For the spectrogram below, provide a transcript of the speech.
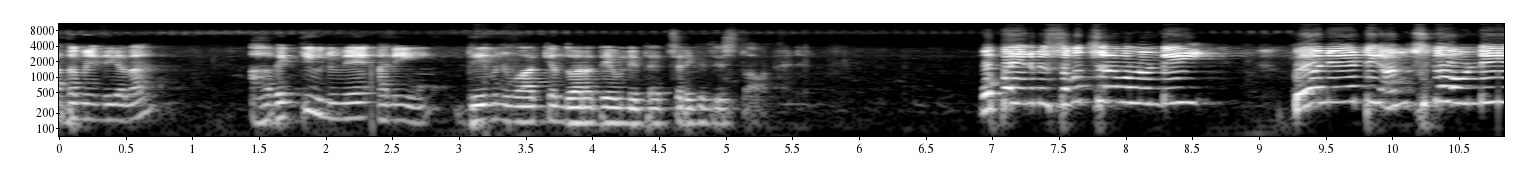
అర్థమైంది కదా? ఆ వ్యక్తి నువ్వే అని దేవుని వాక్యం ద్వారా దేవుని హెచ్చరిక చేస్తా ఉన్నాడు. ముప్పై ఎనిమిది సంవత్సరముల నుండి కోనేటి అంచుగా ఉండి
